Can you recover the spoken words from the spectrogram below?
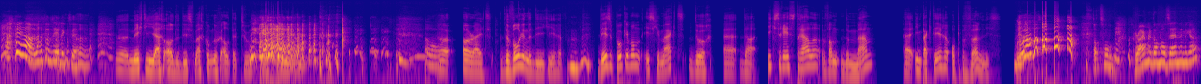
Ja, laat ons eerlijk zijn. Eh, 19 jaar oude Dismar komt nog altijd toe. Oh. Eh, alright. De volgende die ik hier heb. Mhm. Deze Pokémon is gemaakt door eh de X-ray-stralen van de maan eh, impacteren op vuilnis. Dat zal Grimer dan wel zijn, neem ik aan?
